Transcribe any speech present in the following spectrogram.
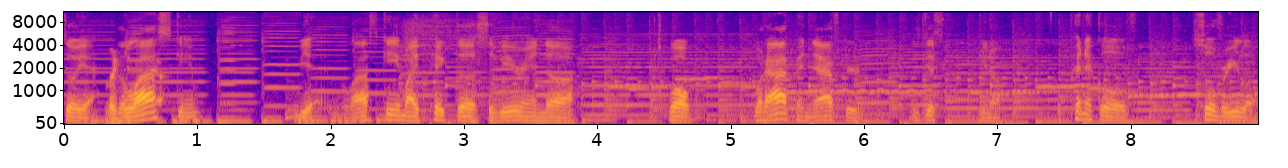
So yeah, Like- the last game, yeah, the last game I picked uh, Sivir, and uh, well, what happened after was just you know the pinnacle of Silver Elo,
